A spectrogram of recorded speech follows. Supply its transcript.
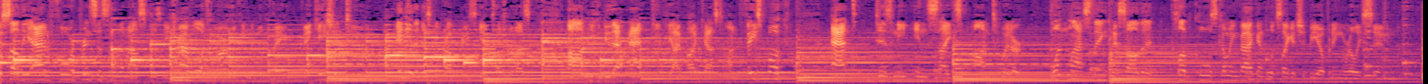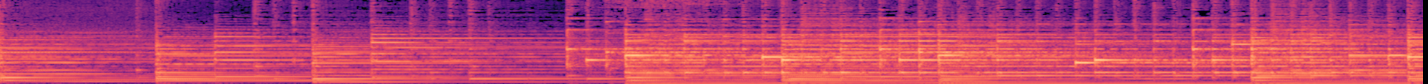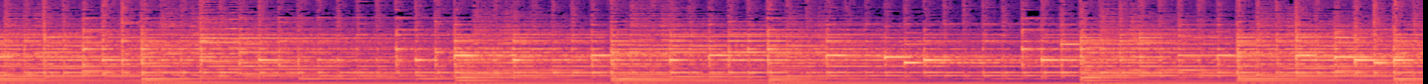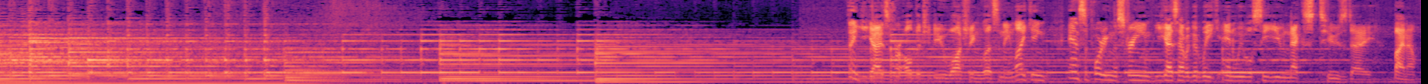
just saw the ad for Princess of the Mouse Disney Travel. If you are looking to book a va- vacation to any of the Disney properties, get in touch with us. Um, you can do that at DPI Podcast on Facebook, at Disney Insights on Twitter. One last thing, I saw that Club Cool's coming back, and it looks like it should be opening really soon. Watching, listening, liking, and supporting the stream. You guys have a good week, and we will see you next Tuesday. Bye now.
